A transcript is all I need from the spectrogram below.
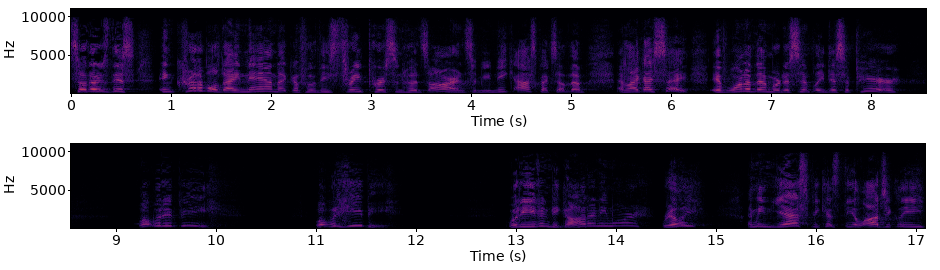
So there's this incredible dynamic of who these three personhoods are and some unique aspects of them. And like I say, if one of them were to simply disappear, what would it be? What would he be? Would he even be God anymore? Really? I mean, yes, because theologically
